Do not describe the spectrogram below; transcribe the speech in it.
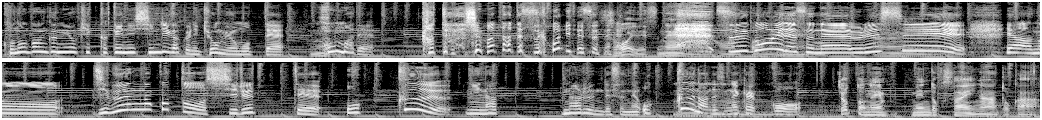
この番組をきっかけに心理学に興味を持って本まで、買ってしまったってすごいですね。すごいですね。すごいですね。嬉しい。いやあの自分のことを知るって億劫にななるんですね。億劫なんですね、結構。ちょっとね面倒くさいなとか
